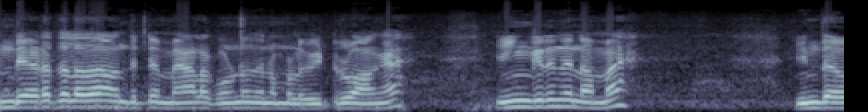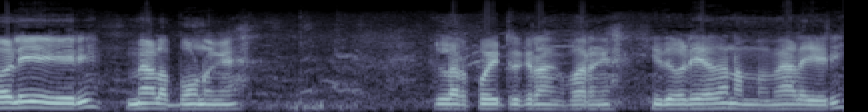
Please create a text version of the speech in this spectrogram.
இந்த இடத்துல தான் வந்துட்டு மேலே கொண்டு வந்து நம்மளை விட்டுருவாங்க. இங்கிருந்து நம்ம இந்த வழியை ஏறி மேலே போகணுங்க. எல்லோரும் போயிட்டுருக்குறாங்க பாருங்கள் இது வழியாக தான் நம்ம மேலே ஏறி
